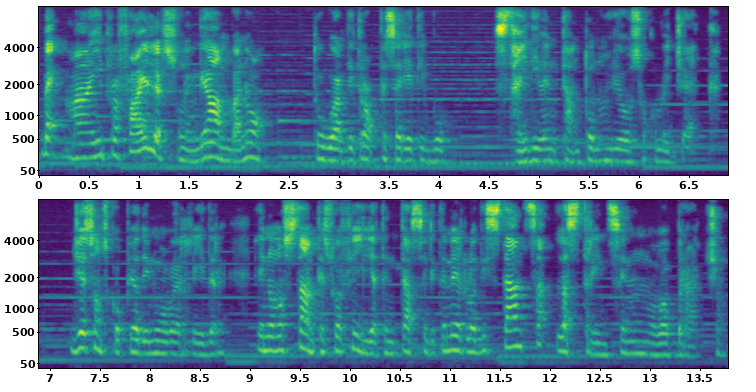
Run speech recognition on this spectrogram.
Beh, ma i profiler sono in gamba, no? Tu guardi troppe serie tv. Stai diventando noioso come Jack. Jason scoppiò di nuovo a ridere e nonostante sua figlia tentasse di tenerlo a distanza, la strinse in un nuovo abbraccio.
